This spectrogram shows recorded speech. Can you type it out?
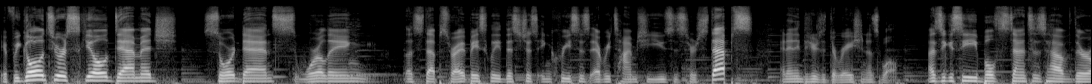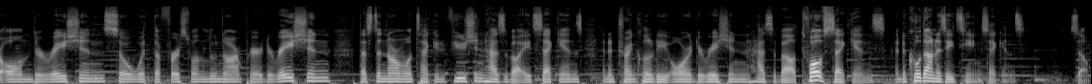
If we go into her skill damage, sword dance, whirling, uh, steps, right? Basically, this just increases every time she uses her steps, and then here's a duration as well. As you can see, both stances have their own duration. So with the first one, Lunar Prayer duration, that's the normal attack infusion, has about 8 seconds, and the Tranquility Aura duration has about 12 seconds, and the cooldown is 18 seconds. So,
